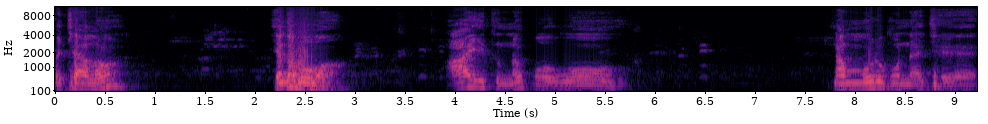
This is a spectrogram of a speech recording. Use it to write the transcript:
வச்சாலும் எங்கே போவோம்? ஆயத்துன்னா போவோம். நம்ம ஊர் பொண்ணாச்சே.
